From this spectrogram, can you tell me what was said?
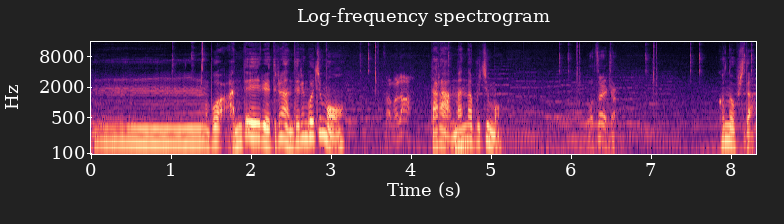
음, 뭐안 음, 뭐 될 애들은 안 되는 거지 뭐. 나랑 안 만나 보지 뭐. 건너옵시다.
